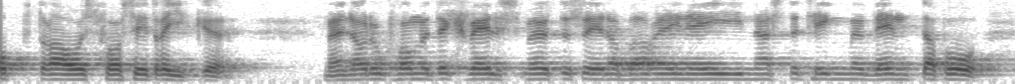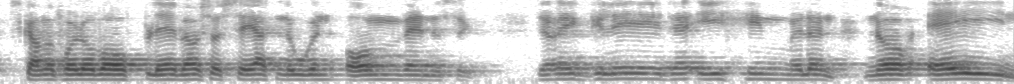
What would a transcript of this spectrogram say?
oppdra oss for sitt rike. Men når du kommer til kveldsmøtet, så er det bare en eneste ting vi venter på. Skal vi få lov å oppleve oss og se at noen omvender seg. Det er glede i himmelen når én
